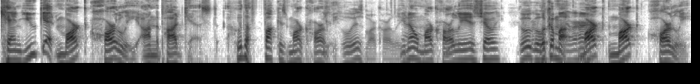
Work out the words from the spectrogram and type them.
can you get Mark Harley on the podcast? Who the fuck is Mark Harley? Who is Mark Harley? You know who Mark Harley is, Joey? Google. Look him up. Never heard. Mark Mark Harley.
